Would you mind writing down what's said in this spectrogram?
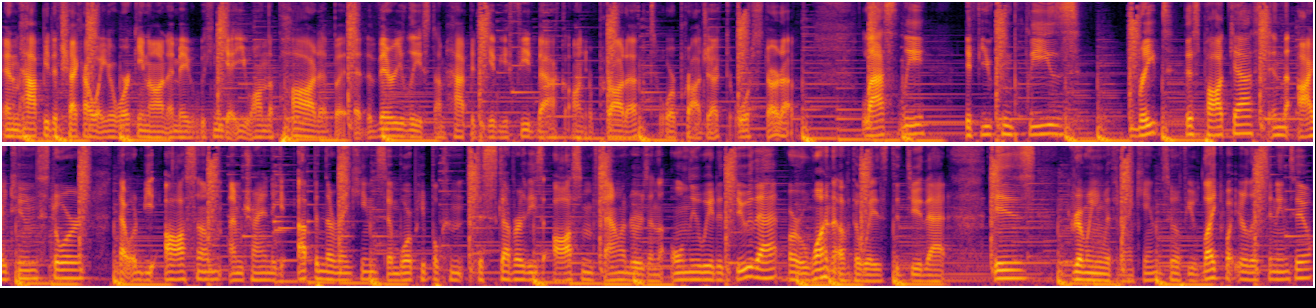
and I'm happy to check out what you're working on and maybe we can get you on the pod. But at the very least, I'm happy to give you feedback on your product or project or startup. Lastly, if you can please rate this podcast in the iTunes store, that would be awesome. I'm trying to get up in the rankings so more people can discover these awesome founders. And the only way to do that, or one of the ways to do that, is growing with ranking. So if you like what you're listening to,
